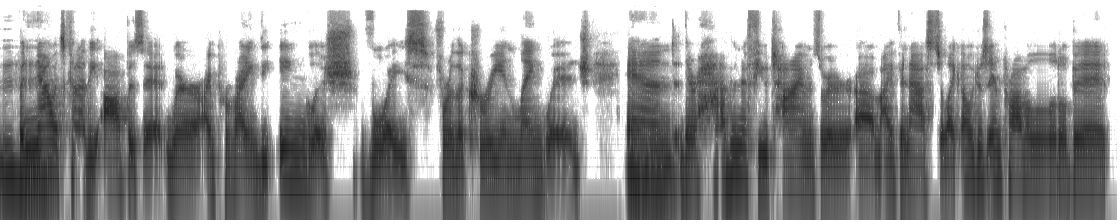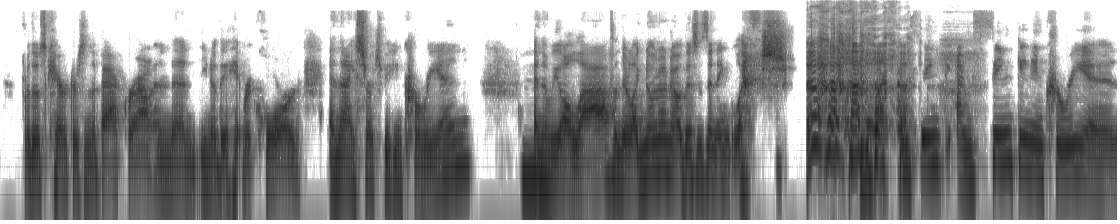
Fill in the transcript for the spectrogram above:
Mm-hmm. But now it's kind of the opposite, where I'm providing the English voice for the Korean language. Mm-hmm. And there have been a few times where um, I've been asked to, like, oh, just improv a little bit for those characters in the background. And then, you know, they hit record. And then I start speaking Korean. And then we all laugh and they're like, no, no, no, this is in English. I'm, think, I'm thinking in Korean.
